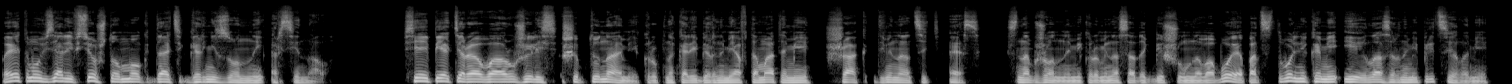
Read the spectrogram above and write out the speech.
поэтому взяли все, что мог дать гарнизонный арсенал. Все пятеро вооружились шептунами, крупнокалиберными автоматами «Шаг-12С», снабженными, кроме насадок бесшумного боя, подствольниками и лазерными прицелами,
